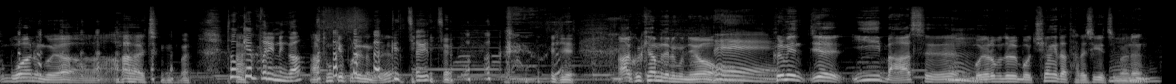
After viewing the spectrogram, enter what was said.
그뭐 하는 거야? 아 정말. 통깨 뿌리는 거. 아 통깨 뿌리는 거예요? 그쵸 그쵸. 예. 아 그렇게 하면 되는군요. 네. 그러면 이제 이 맛은 음. 뭐 여러분들 뭐 취향이 다 다르시겠지만은 음.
